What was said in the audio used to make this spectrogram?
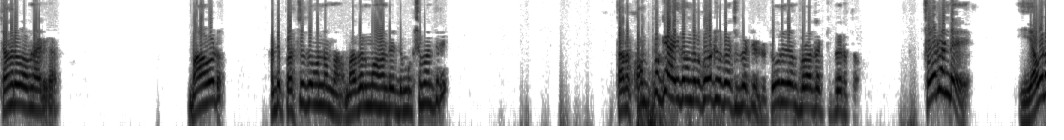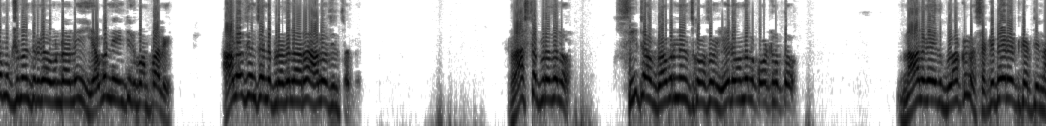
చంద్రబాబు నాయుడు గారు. మావాడు అంటే ప్రస్తుతం ఉన్న మదన్మోహన్ రెడ్డి ముఖ్యమంత్రి తన కొంపకి ఐదు వందల కోట్లు ఖర్చు పెట్టాడు టూరిజం ప్రాజెక్ట్ పేరుతో. చూడండి ఎవరు ముఖ్యమంత్రిగా ఉండాలి ఎవరిని ఇంటికి పంపాలి? ఆలోచించండి ప్రజలారా ఆలోచించండి. రాష్ట్ర ప్రజలు సీట్ ఆఫ్ గవర్నెన్స్ కోసం ఏడు వందల కోట్లతో నాలుగైదు బ్లాకుల సెక్రటేరియట్ కట్టిన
